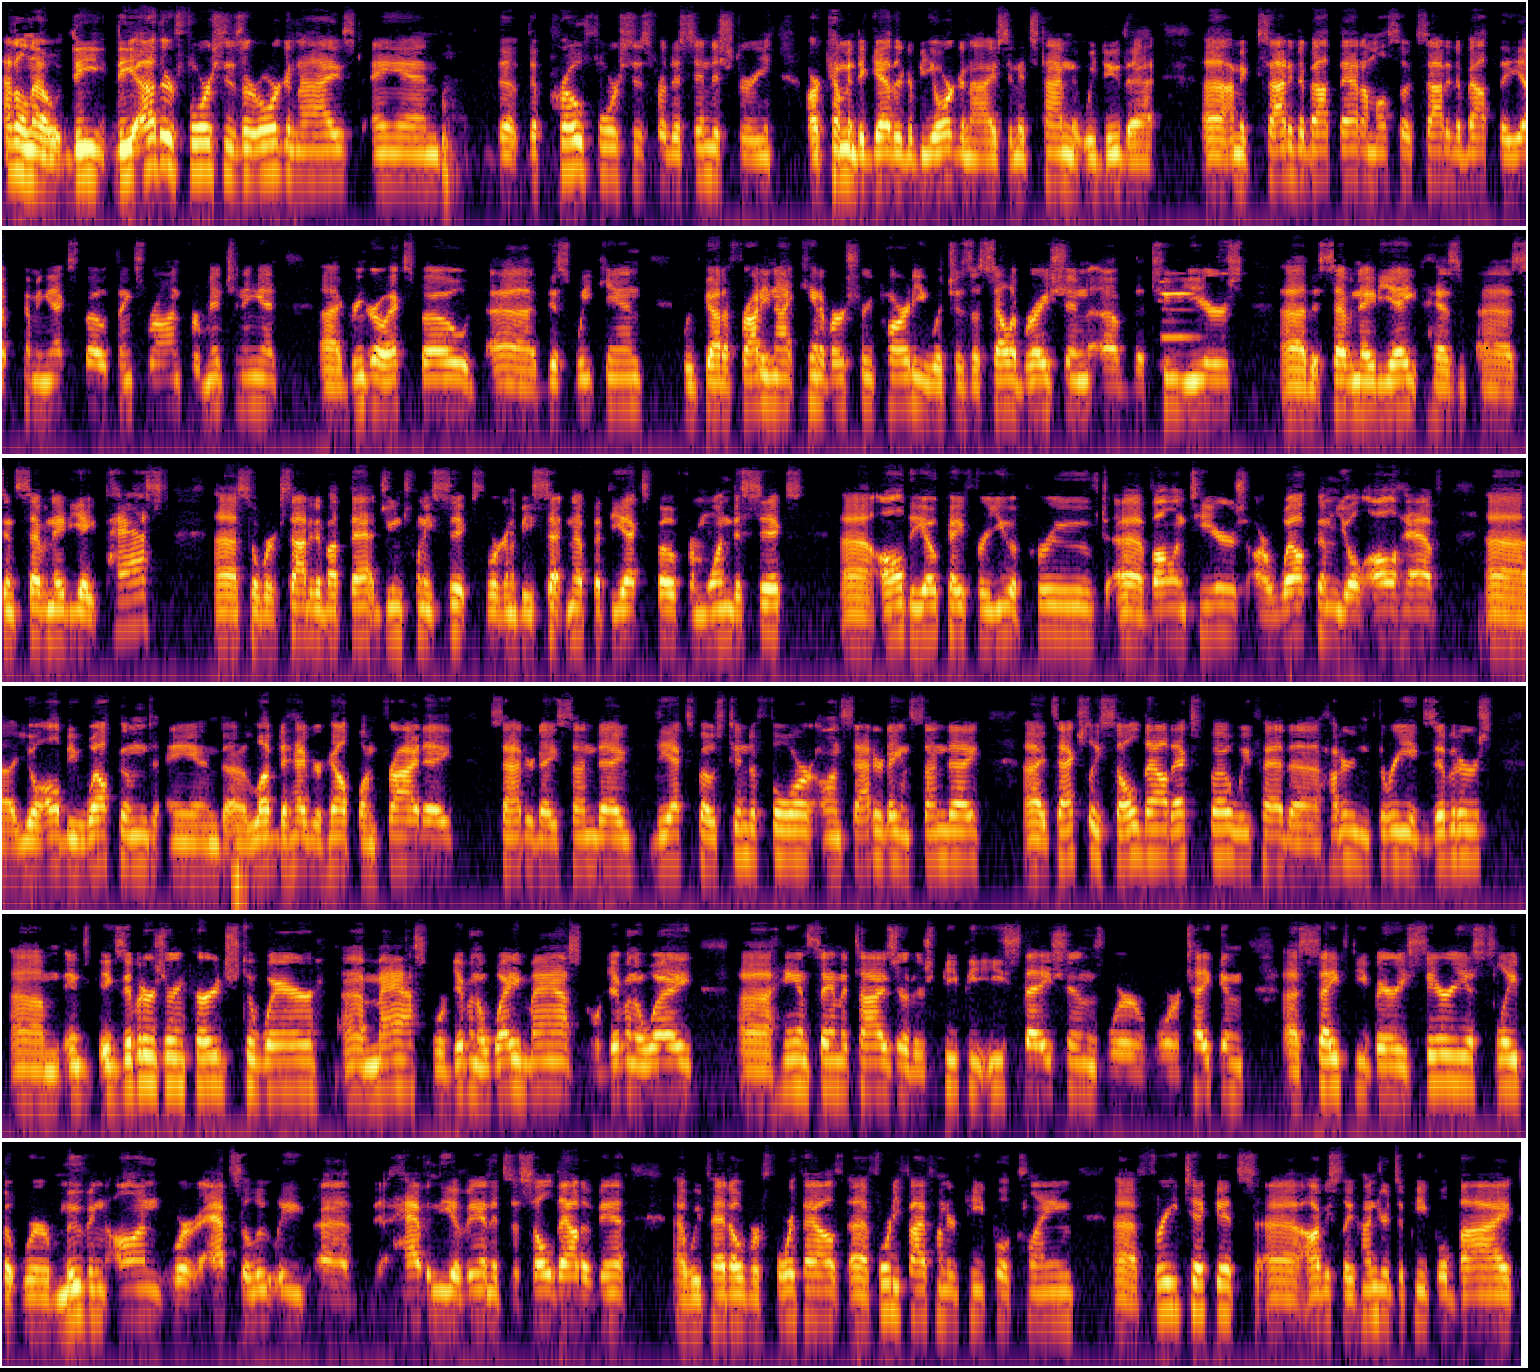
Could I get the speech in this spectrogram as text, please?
I don't know the the other forces are organized and the the pro forces for this industry are coming together to be organized and it's time that we do that. Uh, I'm excited about that. I'm also excited about the upcoming expo. Thanks, Ron, for mentioning it. Uh, Green Grow Expo uh, this weekend. We've got a Friday night anniversary party, which is a celebration of the two years uh, that 788 has uh, since 788 passed. Uh, so we're excited about that. June 26th, we're going to be setting up at the expo from 1 to 6. Uh, all the OK for You approved uh, volunteers are welcome. You'll all have, uh, you'll all be welcomed and uh, love to have your help on Friday, Saturday, Sunday. The expo is 10 to 4 on Saturday and Sunday. Uh, it's actually sold out expo. We've had 103 exhibitors. Um, exhibitors are encouraged to wear a mask. We're giving away masks. We're giving away uh, hand sanitizer. There's PPE stations. We're we're taking uh, safety very seriously, but we're moving on. We're absolutely uh, having the event. It's a sold out event. Uh, we've had over 4,000, 4,500 uh, people claim uh, free tickets. obviously, hundreds of people buy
